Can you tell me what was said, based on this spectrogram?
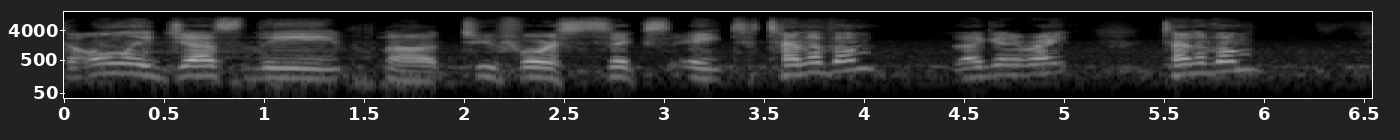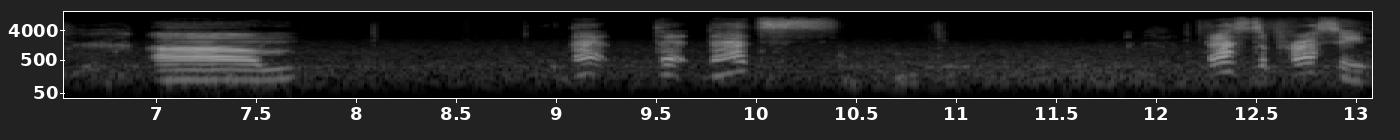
to only just the uh, two, four, six, eight, ten of them. Did I get it right? Ten of them um, that that that's that's depressing.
